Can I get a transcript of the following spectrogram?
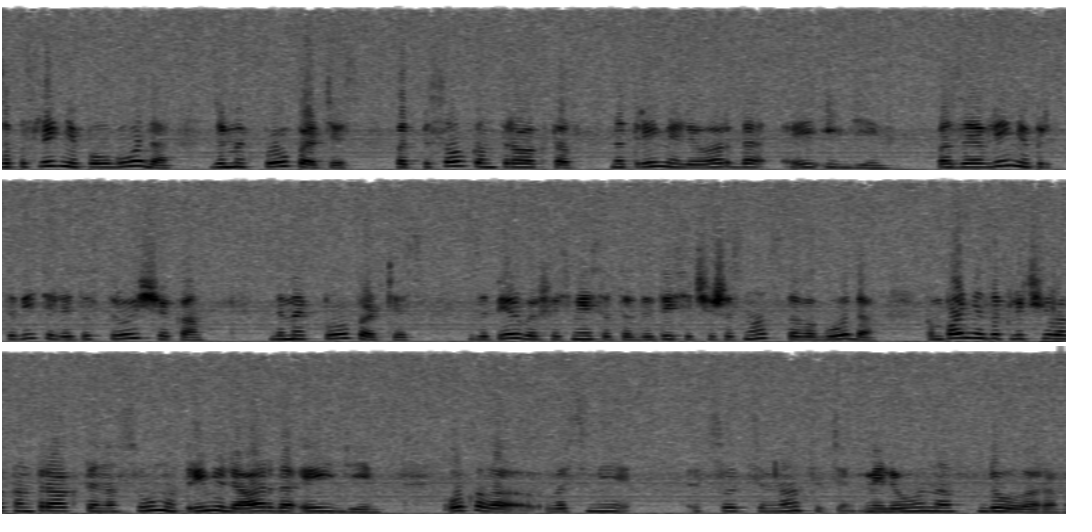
За последние полгода DMAC Properties подписал контрактов на 3 миллиарда AED. По заявлению представителей застройщика DMAC Properties за первые 6 месяцев 2016 года компания заключила контракты на сумму 3 миллиарда AED, около 817 миллионов долларов.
